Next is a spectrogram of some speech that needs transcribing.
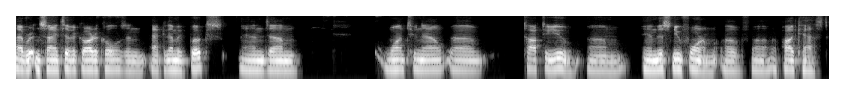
I've written scientific articles and academic books and um, want to now uh, talk to you um, in this new form of uh, a podcast.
